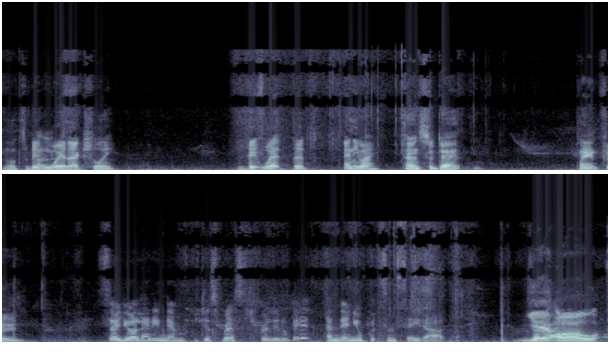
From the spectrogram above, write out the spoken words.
Well, it's a bit Oh, wet actually. A bit wet, but anyway, turns to dirt. Plant food. So you're letting them just rest for a little bit and then you'll put some seed out. Yeah, right? I'll.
